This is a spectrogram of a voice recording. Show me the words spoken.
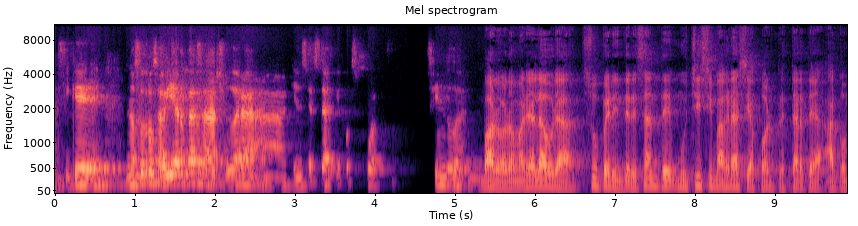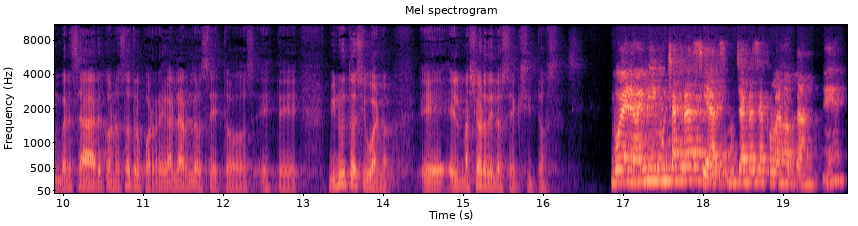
Así que nosotros abiertas a ayudar a, quien se acerque, por supuesto, sin duda. Bárbaro, María Laura, súper interesante. Muchísimas gracias por prestarte a, conversar con nosotros, por regalarnos estos este, minutos y bueno, eh, el mayor de los éxitos. Bueno, Emi, muchas gracias. Muchas gracias por la nota. ¿eh?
